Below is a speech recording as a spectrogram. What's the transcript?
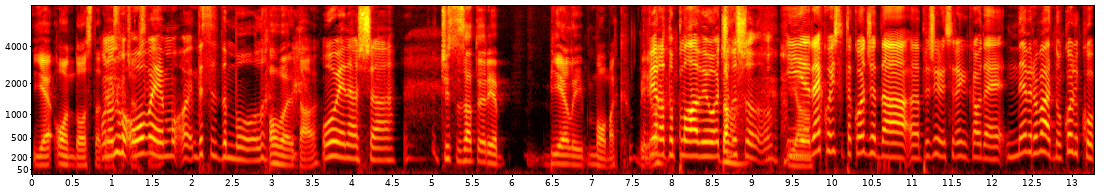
je on dosta Ono, ono, desničarski. ovo je, mo- this is the mall. Ovo je, da. Ovo je naša, Čisto zato jer je bijeli momak bio. vjerojatno plave oči, Da. znaš ono. I Ja. rekao isto također da, uh, preživjeli su rekli kao da je nevjerovatno koliko,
